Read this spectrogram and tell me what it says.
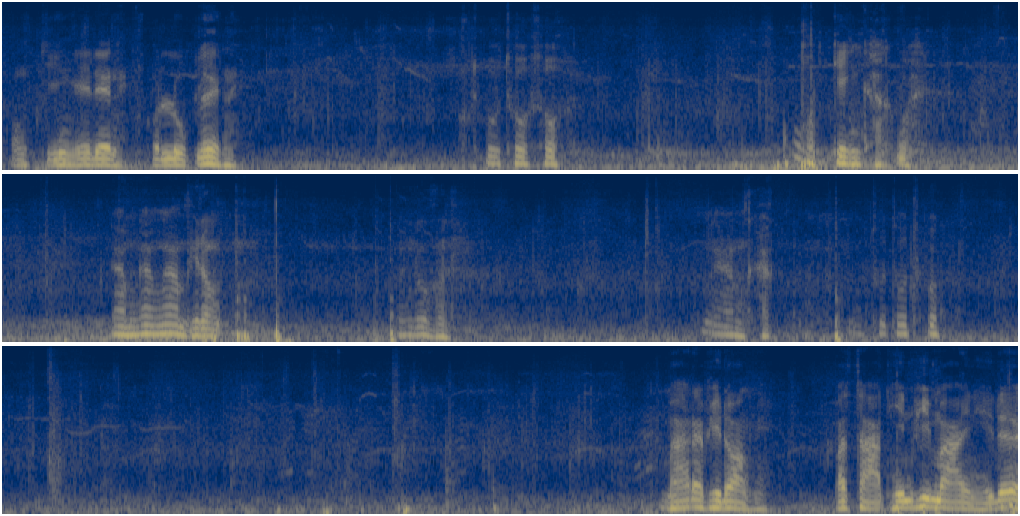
ของจริงเลยเด่นขนลุกเลยนี่โทษโทษโทษโอ้เก่งคักว่ะ งามงามงามพี่น้องเบิ่งดูก่อนงามคักทษโทษโทษมาได้อพี่น้องนี่ปราสาทหินพี่ไม้นี่เด้อ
